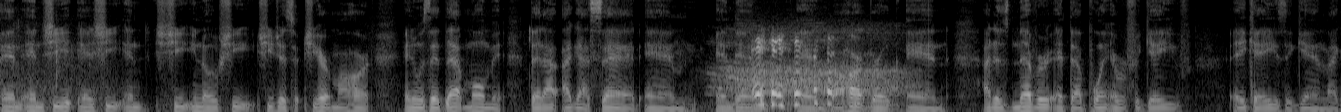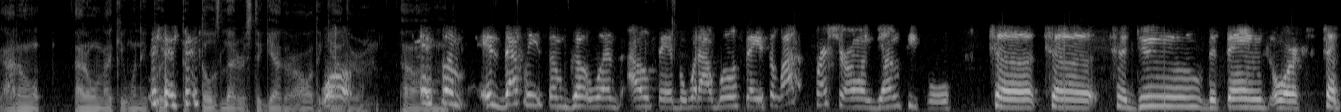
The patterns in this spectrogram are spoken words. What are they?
and and she and she and she you know she she just she hurt my heart, and it was at that moment that I, I got sad and and then and my heart broke, and I just never at that point ever forgave AKAs again. Like I don't I don't like it when they put th- those letters together all Well, together. it's Um, some it's definitely some good ones out there. But what I will say, it's a lot of pressure on young people to to to do the things or to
